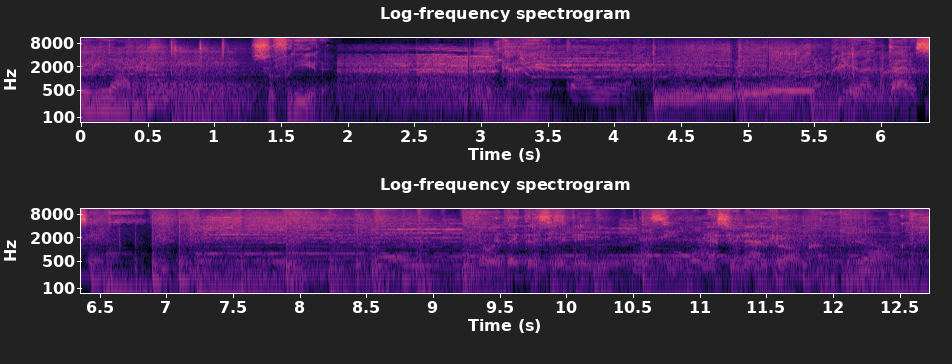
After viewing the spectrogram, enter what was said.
Pelear, Sufrir. Caer. caer, levantarse. 937 Nacional Nacional Rock. Rock.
